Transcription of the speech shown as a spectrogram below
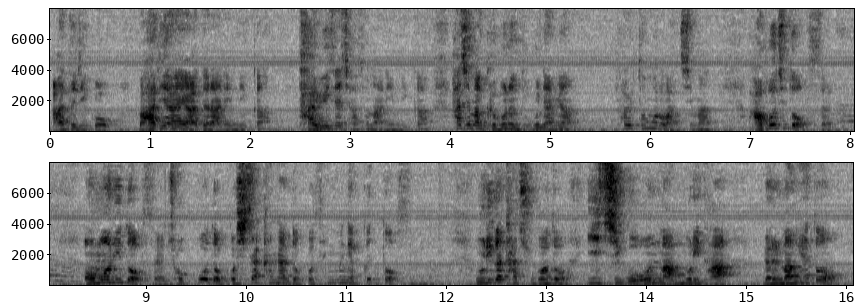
아들이고 마리아의 아들 아닙니까? 다윗의 자손 아닙니까? 하지만 그분은 누구냐면 혈통으로 왔지만 아버지도 없어요. 어머니도 없어요. 족보도 없고 시작한 날도 없고 생명의 끝도 없습니다. 우리가 다 죽어도 이 지구 온 만물이 다 멸망해도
